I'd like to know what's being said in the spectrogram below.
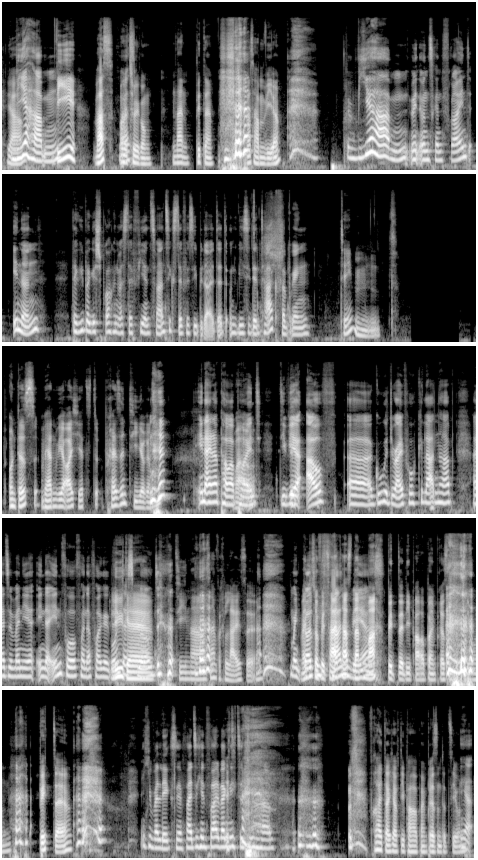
ja. Wir haben. Wie? Was? Oh, Was? Entschuldigung. Nein, bitte. Was haben wir? Wir haben mit unseren FreundInnen darüber gesprochen, was der 24. für sie bedeutet und wie sie den Tag verbringen. Stimmt. Und das werden wir euch jetzt präsentieren. In einer PowerPoint, die wir auf äh, Google Drive hochgeladen habt. Also wenn ihr in der Info von der Folge Lüge. runterscrollt. Tina, sei einfach leise. Oh Wenn Gott, du so viel Zeit hast, dann wär's. mach bitte die PowerPoint-Präsentation. bitte. Ich überlege es mir, falls ich in Vorarlberg nichts zu tun habe. Freut euch auf die PowerPoint-Präsentation. Ja.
